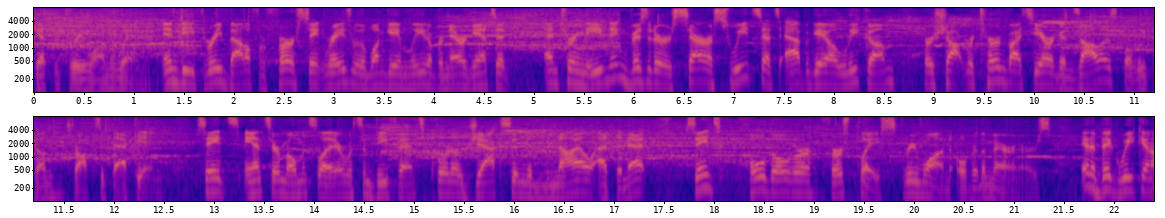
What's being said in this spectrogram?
get the 3-1 win. In D3, battle for first. St. Ray's with a one-game lead over Narragansett. Entering the evening, visitors Sarah Sweet sets Abigail Leacom. Her shot returned by Sierra Gonzalez, but Leacom drops it back in. Saints answer moments later with some defense. Cordo Jackson, the denial at the net. Saints hold over first place, 3-1 over the Mariners. In a big weekend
